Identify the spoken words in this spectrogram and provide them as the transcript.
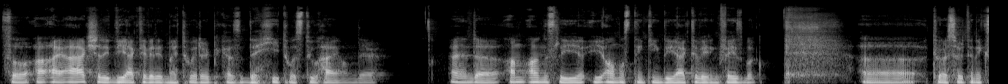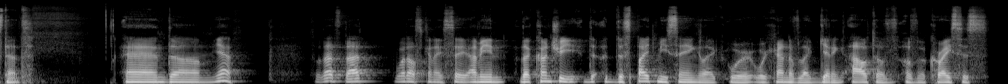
So I, I actually deactivated my Twitter because the heat was too high on there, and uh, I'm honestly almost thinking deactivating Facebook uh, to a certain extent. And um, yeah, so that's that. What else can I say? I mean, the country, d- despite me saying like we're we're kind of like getting out of of a crisis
